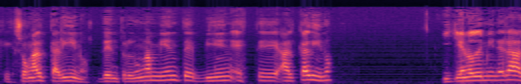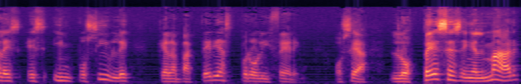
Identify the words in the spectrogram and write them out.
que son alcalinos. Dentro de un ambiente bien este, alcalino y lleno de minerales, es imposible que las bacterias proliferen. O sea, los peces en el mar,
